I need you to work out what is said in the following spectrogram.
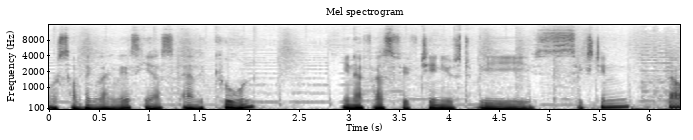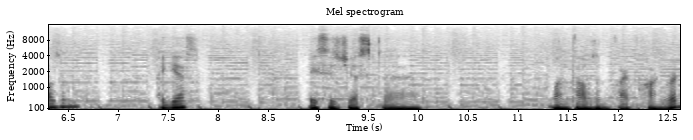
or something like this, yes. And the Kuhn in FS15 used to be 16,000, I guess. This is just uh, 1,500.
